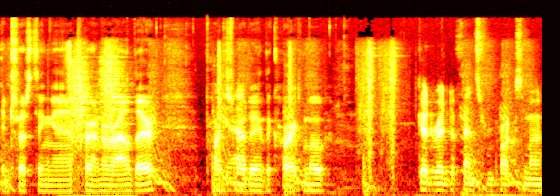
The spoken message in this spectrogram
interesting uh, turnaround there. Proximo yeah. doing the correct move. Good red defense from Proximo.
